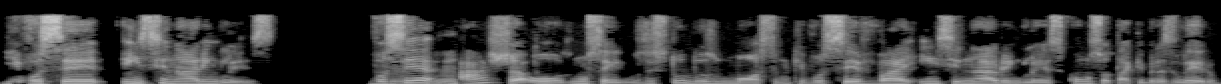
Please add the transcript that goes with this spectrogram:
E você ensinar inglês. Você Uhum. acha, ou não sei, os estudos mostram que você vai ensinar o inglês com sotaque brasileiro?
